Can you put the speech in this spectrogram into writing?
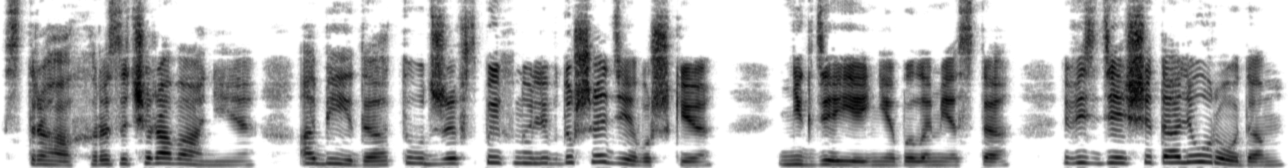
Страх, разочарование, обида тут же вспыхнули в душе девушки. Нигде ей не было места. Везде считали уродом,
